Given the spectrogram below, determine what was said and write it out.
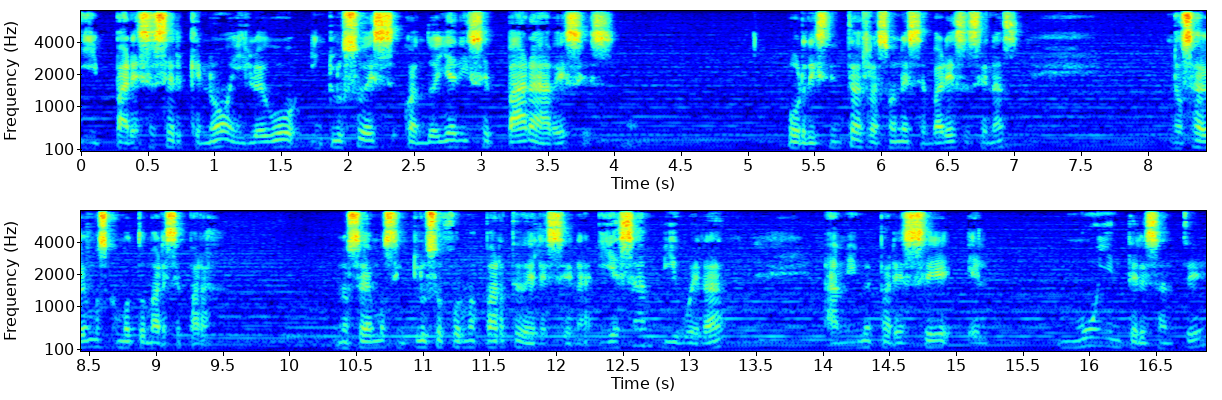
y parece ser que no. Y luego incluso es cuando ella dice para a veces, por distintas razones en varias escenas, no sabemos cómo tomar ese para. No sabemos, incluso forma parte de la escena. Y esa ambigüedad a mí me parece muy interesante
